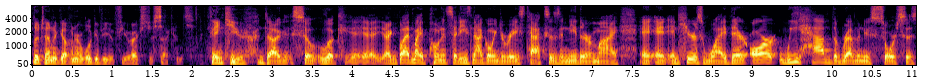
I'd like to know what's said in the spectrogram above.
Lieutenant Governor, we'll give you a few extra seconds. Thank you, Doug. So, look, eh, eh, I'm glad my opponent said he's not going to raise taxes, and neither am I. And, and, and, here's why: there are we have the revenue sources.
